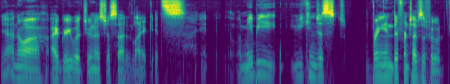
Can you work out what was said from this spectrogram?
Yeah, no, uh, I agree with Junas just said. Like, it's it, maybe we can just bring in different types of food.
